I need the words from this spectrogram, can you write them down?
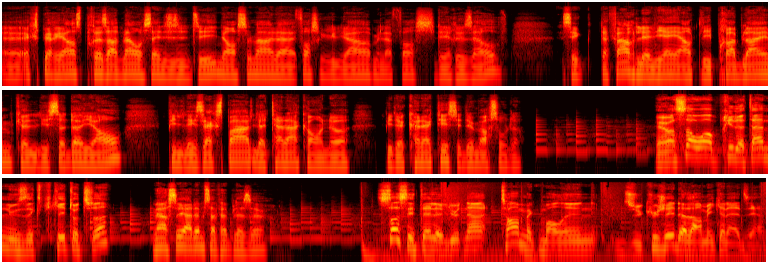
euh, expérience présentement au sein des unités, non seulement la force régulière, mais la force des réserves. C'est de faire le lien entre les problèmes que les soldats ont, puis les experts, le talent qu'on a, puis de connecter ces deux morceaux-là. Merci d'avoir pris le temps de nous expliquer tout ça. Merci, Adam, ça fait plaisir. Ça, c'était le lieutenant Tom McMullen du QG de l'armée canadienne.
